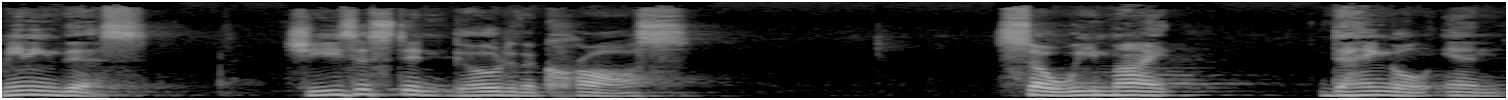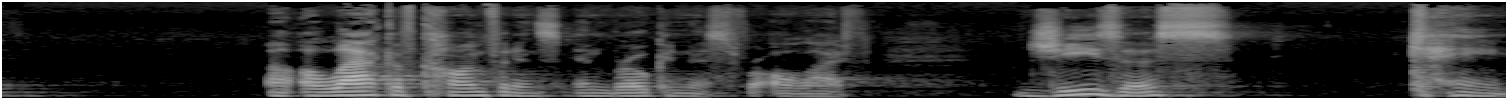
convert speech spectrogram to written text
Meaning this Jesus didn't go to the cross so we might dangle in a, lack of confidence and brokenness for all life. Jesus came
